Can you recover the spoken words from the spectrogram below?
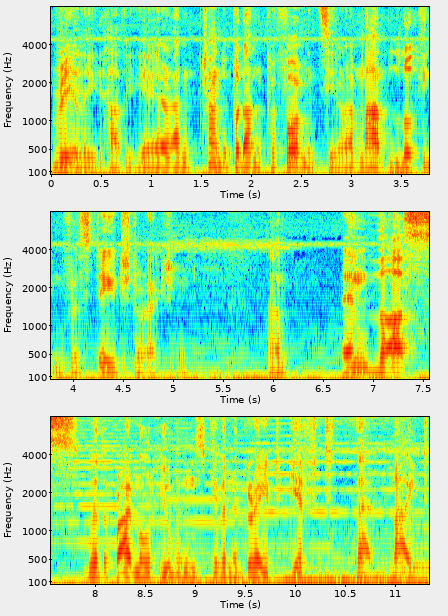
Really, Javier, I'm trying to put on a performance here. I'm not looking for stage direction. Um, and thus were the primal humans given a great gift that night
